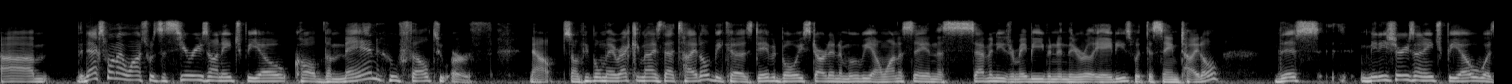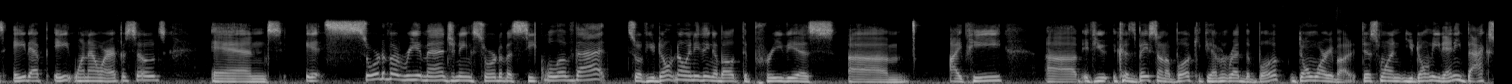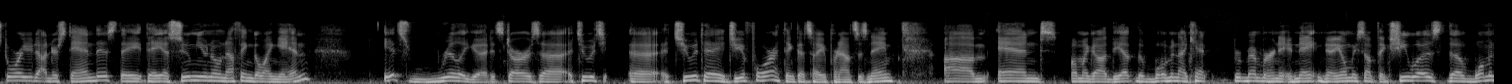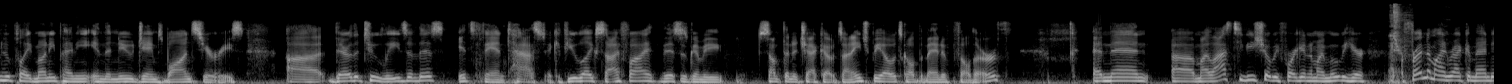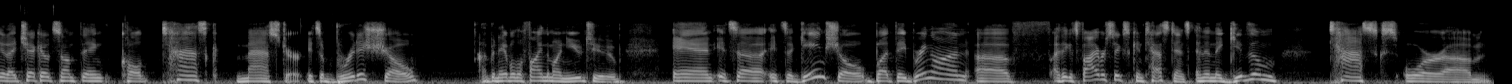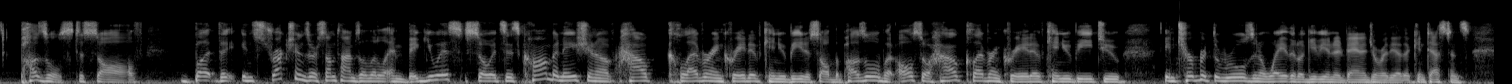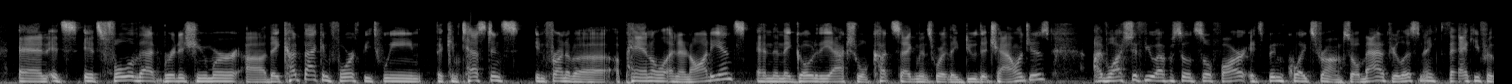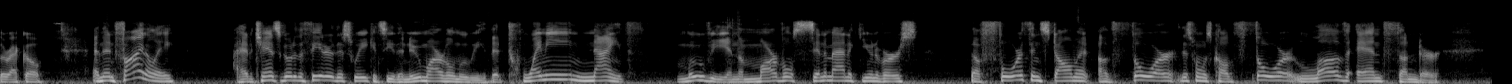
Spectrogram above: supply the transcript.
Um, the next one I watched was a series on HBO called The Man Who Fell to Earth. Now, some people may recognize that title because David Bowie starred in a movie, I want to say in the 70s or maybe even in the early 80s with the same title. This miniseries on HBO was eight, ep- eight one hour episodes, and it's sort of a reimagining, sort of a sequel of that. So if you don't know anything about the previous um, IP, uh, if you because based on a book, if you haven't read the book, don't worry about it. This one, you don't need any backstory to understand this. They they assume you know nothing going in. It's really good. It stars uh, Atuite uh, Ejiofor, I think that's how you pronounce his name. Um, and oh my God, the the woman I can't remember her name, Naomi something. She was the woman who played Moneypenny in the new James Bond series. Uh, they're the two leads of this. It's fantastic. If you like sci-fi, this is going to be something to check out. It's on HBO. It's called The Man Who Fell to Earth. And then uh, my last TV show before I get into my movie here, a friend of mine recommended I check out something called Taskmaster. It's a British show. I've been able to find them on YouTube, and it's a it's a game show, but they bring on uh, f- I think it's five or six contestants, and then they give them tasks or um, puzzles to solve but the instructions are sometimes a little ambiguous. So it's this combination of how clever and creative can you be to solve the puzzle, but also how clever and creative can you be to interpret the rules in a way that'll give you an advantage over the other contestants. And it's it's full of that British humor. Uh, they cut back and forth between the contestants in front of a, a panel and an audience, and then they go to the actual cut segments where they do the challenges. I've watched a few episodes so far. It's been quite strong. So Matt, if you're listening, thank you for the reco. And then finally, I had a chance to go to the theater this week and see the new Marvel movie, the 29th movie in the Marvel Cinematic Universe, the fourth installment of Thor. This one was called Thor Love and Thunder.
